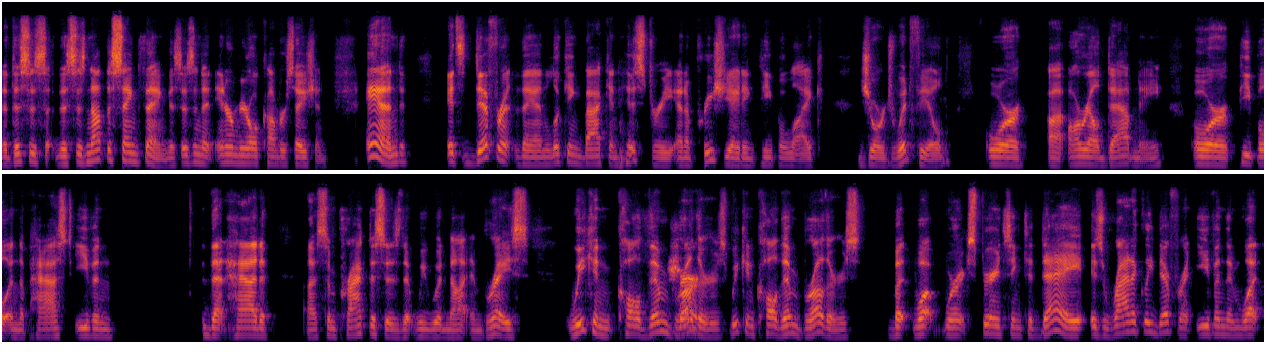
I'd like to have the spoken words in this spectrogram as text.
That this is this is not the same thing. This isn't an intramural conversation, and it's different than looking back in history and appreciating people like George Whitefield or uh, R.L. Dabney or people in the past, even that had uh, some practices that we would not embrace. We can call them sure. brothers. We can call them brothers, but what we're experiencing today is radically different, even than what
